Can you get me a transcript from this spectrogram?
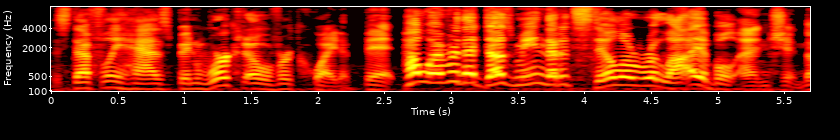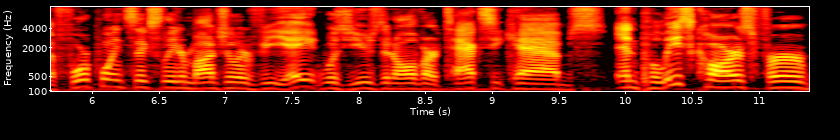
This definitely has been worked over quite a bit. However, that does mean that it's still a reliable engine. The 4.6 liter modular V8 was used in all of our taxi cabs and police cars for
